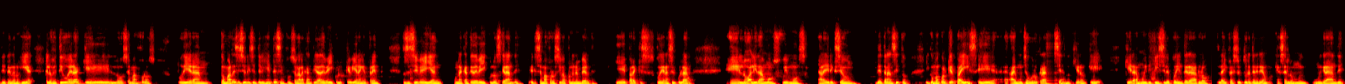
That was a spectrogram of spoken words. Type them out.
tecnología. El objetivo era que los semáforos pudieran tomar decisiones inteligentes en función a la cantidad de vehículos que vieran enfrente. Entonces, si veían una cantidad de vehículos grande, el semáforo se iba a poner en verde eh, para que pudieran circular. Eh, lo validamos, fuimos a la dirección de tránsito y como en cualquier país eh, hay mucha burocracia, nos dijeron que, que, era muy difícil poder integrarlo, la infraestructura tendríamos que hacerlo muy, muy grande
